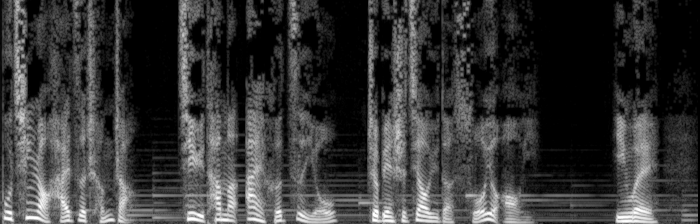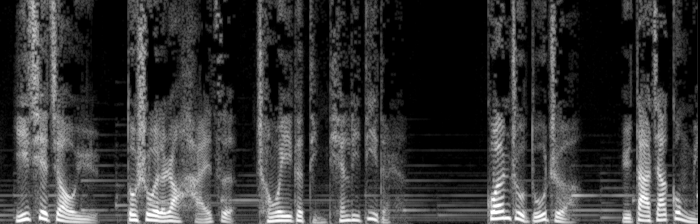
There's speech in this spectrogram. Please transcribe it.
不侵扰孩子的成长，给予他们爱和自由，这便是教育的所有奥义。因为一切教育都是为了让孩子成为一个顶天立地的人。关注读者，与大家共勉。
